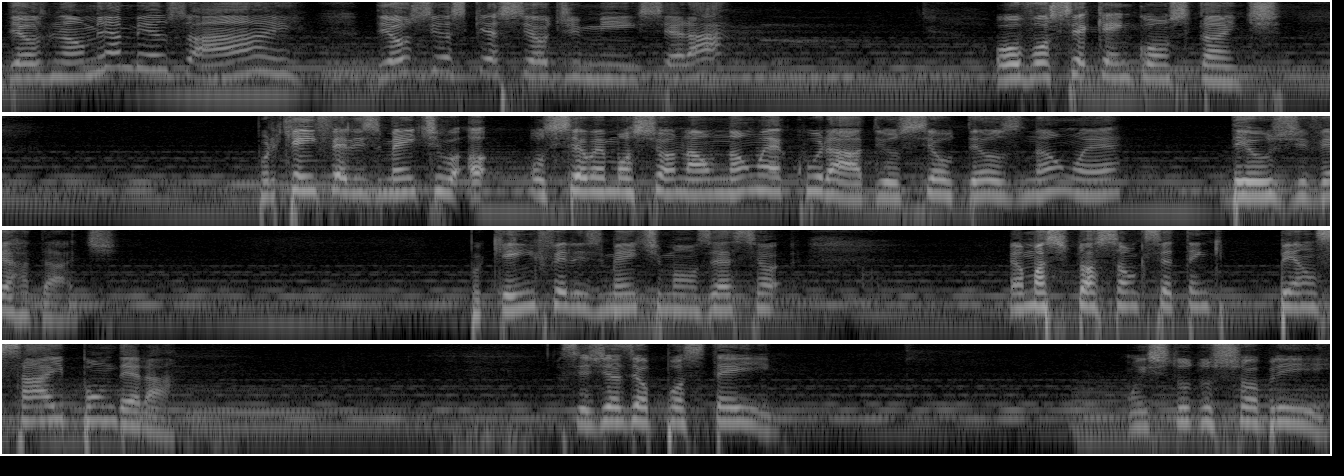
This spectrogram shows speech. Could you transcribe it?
Deus não me abençoa. Ai, Deus se esqueceu de mim. Será? Ou você que é inconstante, porque infelizmente o seu emocional não é curado e o seu Deus não é Deus de verdade. Porque infelizmente, irmãos, essa é uma situação que você tem que pensar e ponderar. Esses dias eu postei um estudo sobre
